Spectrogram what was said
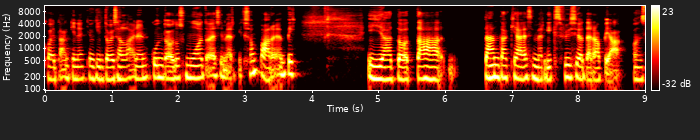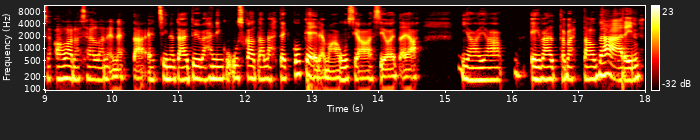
koetaankin, että jokin toisenlainen kuntoutusmuoto esimerkiksi on parempi. Ja tota, tämän takia esimerkiksi fysioterapia on se alana sellainen, että, että siinä täytyy vähän niin kuin uskaltaa lähteä kokeilemaan uusia asioita ja, ja, ja ei välttämättä ole väärin,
